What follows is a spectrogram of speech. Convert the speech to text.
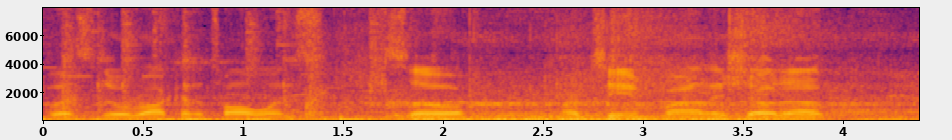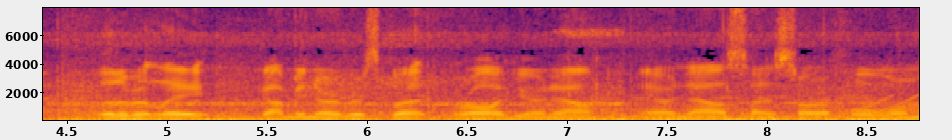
but still rocking the tall ones. So our team finally showed up a little bit late, got me nervous, but we're all here now. And now it's time to start our full warm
